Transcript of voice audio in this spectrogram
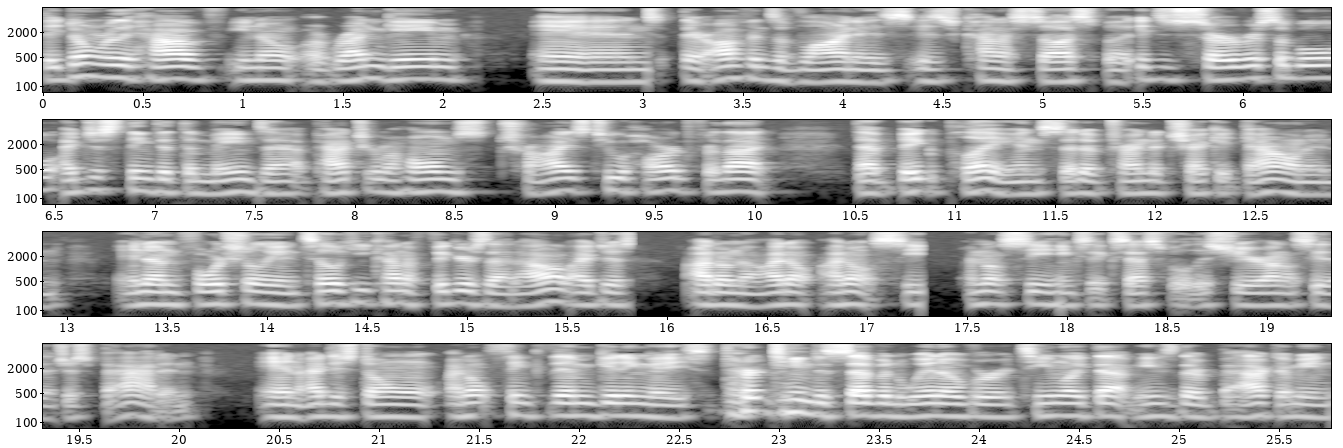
they don't really have you know a run game and their offensive line is is kind of sus, but it's serviceable. I just think that the main that Patrick Mahomes tries too hard for that that big play instead of trying to check it down and and unfortunately until he kind of figures that out, I just I don't know. I don't I don't see I don't see him successful this year. I don't see that just bad and and I just don't I don't think them getting a 13 to 7 win over a team like that means they're back. I mean,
